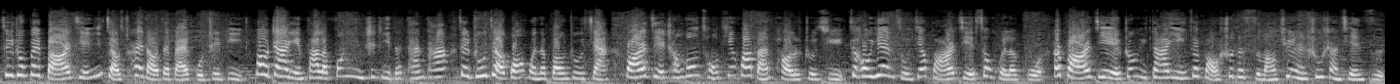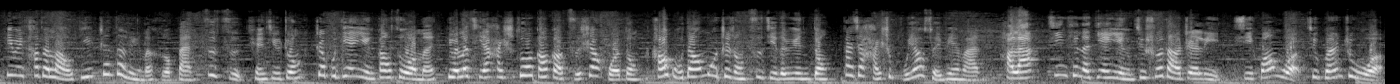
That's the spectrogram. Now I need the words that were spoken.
最终被宝儿姐一脚踹倒在白湖之地。爆炸引发了封印之地的坍塌，在主角光魂的帮助下，宝儿姐成功从天花板跑了出去。最后，彦祖将宝儿姐送回了谷，而宝儿姐也终于答应在宝叔的死亡确认书上签字，因为他的老爹真的领了盒饭。自此，全剧中这部电影告诉我们，有了钱还是多搞搞慈善活动。考古盗墓这种刺激的运动，大家还是不要随便玩。好啦，今天的电影就说到这里，喜欢我就关注我，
